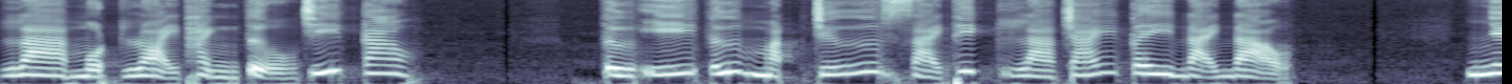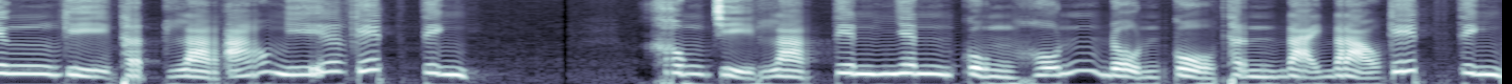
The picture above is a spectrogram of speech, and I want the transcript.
Là một loại thành tựu trí cao. Từ ý tứ mặt chữ giải thích là trái cây đại đạo. Nhưng kỳ thật là áo nghĩa kết tinh. Không chỉ là tiên nhân cùng hỗn độn cổ thần đại đạo kết tinh.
